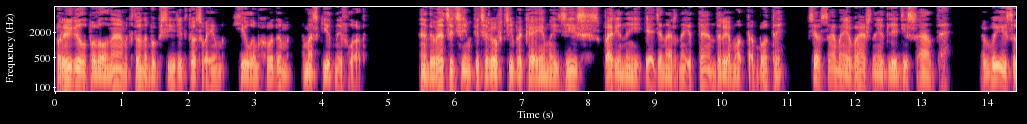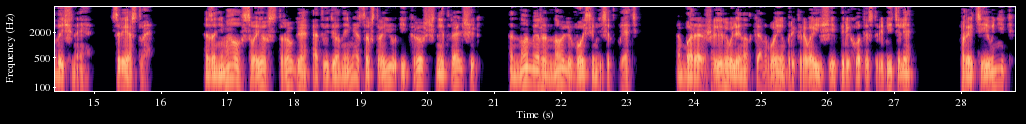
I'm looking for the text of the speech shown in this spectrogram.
Прыгал по волнам кто на буксире, кто своим хилым ходом москитный флот. 27 катеров типа КМ и ЗИС, спаренные и одинарные тендеры, мотоботы, все самое важное для десанта, высадочные средства. Занимал свое строго отведенное место в строю и крошечный тральщик номер 085. Баражировали над конвоем прикрывающие переход истребители Противник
